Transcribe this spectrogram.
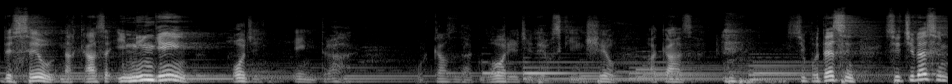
desceu na casa e ninguém pode entrar por causa da glória de Deus que encheu a casa. Se pudessem, se tivessem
